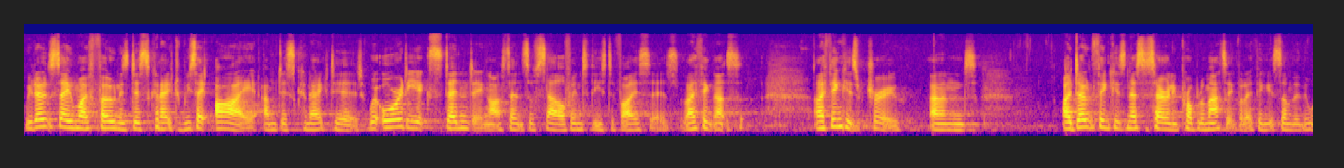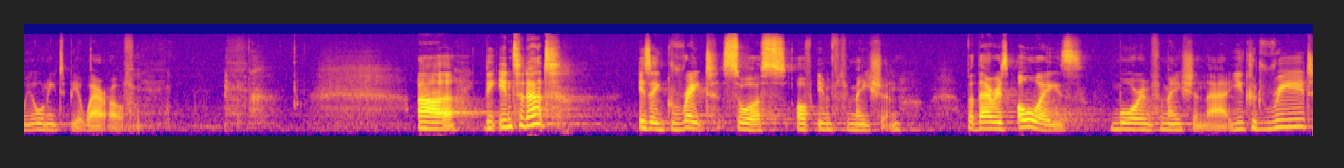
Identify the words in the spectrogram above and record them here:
We don't say my phone is disconnected. We say I am disconnected. We're already extending our sense of self into these devices. And I think that's, I think it's true. And I don't think it's necessarily problematic, but I think it's something that we all need to be aware of. Uh, the internet is a great source of information, but there is always more information there. You could read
